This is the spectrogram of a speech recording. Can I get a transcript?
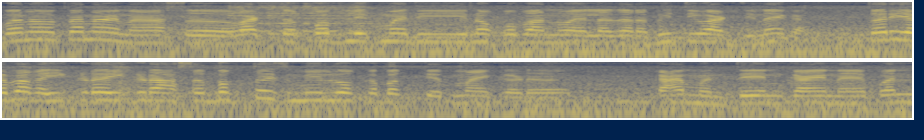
बनवताना आहे ना असं वाटतं पब्लिकमध्ये नको बनवायला जरा भीती वाटते नाही का? तरी हे बघा इकडं इकडं असं बघतोयच मी लोक बघतेत माझ्याकडं. काय म्हणते काय नाही. पण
